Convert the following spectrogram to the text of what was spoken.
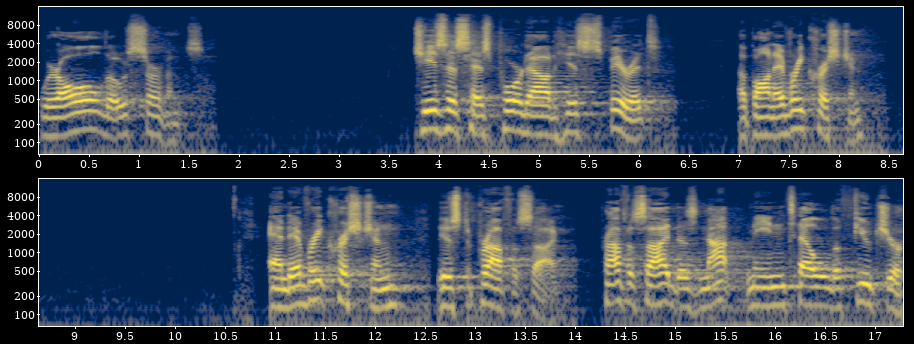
We're all those servants. Jesus has poured out his Spirit upon every Christian, and every Christian is to prophesy. Prophesy does not mean tell the future.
